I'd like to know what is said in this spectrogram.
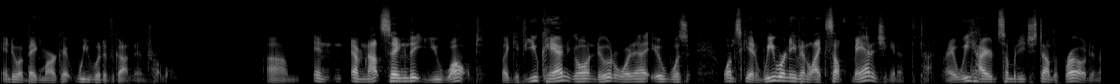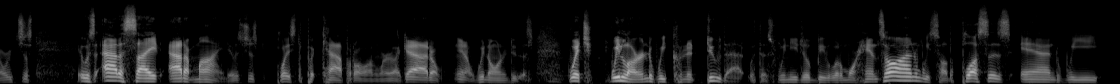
into a big market, we would have gotten in trouble. Um, and I'm not saying that you won't. Like if you can go and do it, or it was once again we weren't even like self-managing it at the time, right? We hired somebody just down the road, and it was just it was out of sight, out of mind. It was just a place to put capital, and we're like, ah, I don't, you know, we don't want to do this. Which we learned we couldn't do that with this. We needed to be a little more hands-on. We saw the pluses, and we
